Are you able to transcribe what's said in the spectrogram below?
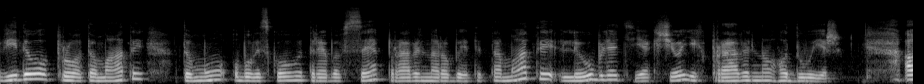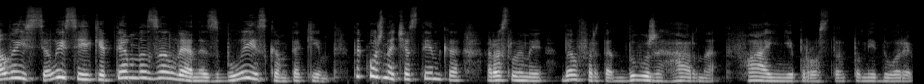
відео про томати, тому обов'язково треба все правильно робити. Томати люблять, якщо їх правильно годуєш. А листя, листя, яке темно-зелене, з блиском таким, та кожна частинка рослини Белфорта дуже гарна, файні просто помідори.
